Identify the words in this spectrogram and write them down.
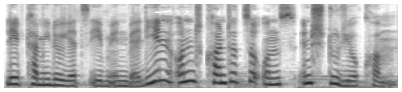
lebt Camilo jetzt eben in Berlin und konnte zu uns ins Studio kommen.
